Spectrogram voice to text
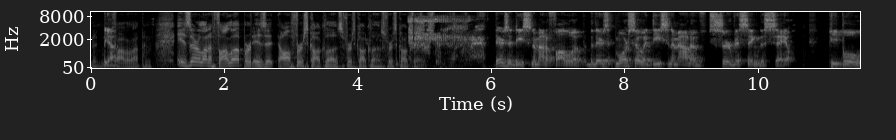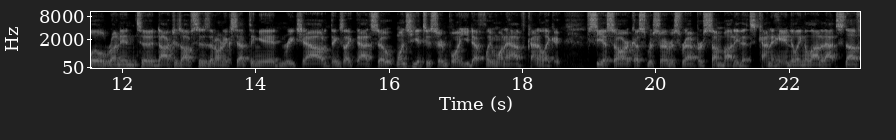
and Yeah. follow up. And is there a lot of follow up or is it all first call close, first call close, first call close? there's a decent amount of follow up, but there's more so a decent amount of servicing the sale. People will run into doctors' offices that aren't accepting it and reach out and things like that. So once you get to a certain point, you definitely want to have kind of like a CSR, customer service rep, or somebody that's kind of handling a lot of that stuff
